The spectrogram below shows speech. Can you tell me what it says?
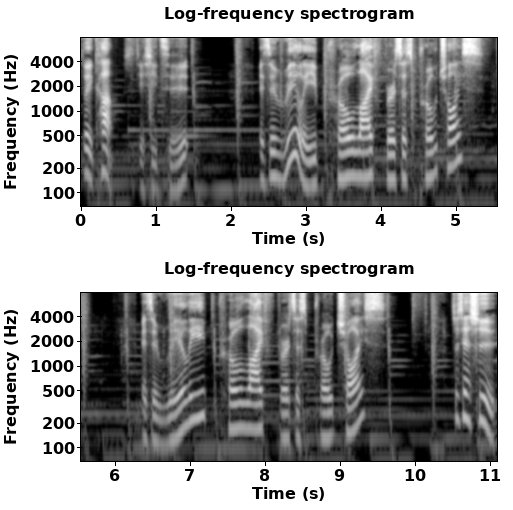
对抗是介系词。Is it really pro-life versus pro-choice? Is it really pro-life versus pro-choice? 这件事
